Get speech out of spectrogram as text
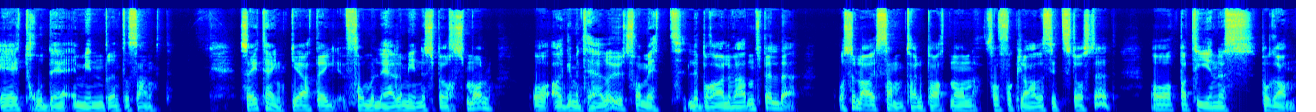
jeg tror det er mindre interessant. Så jeg tenker at jeg formulerer mine spørsmål og argumenterer ut fra mitt liberale verdensbilde, og så lar jeg samtalepartneren få forklare sitt ståsted og partienes program.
